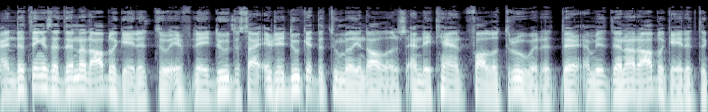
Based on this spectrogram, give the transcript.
And the thing is that they're not obligated to if they do decide if they do get the two million dollars and they can't follow through with it. They're I mean they're not obligated to,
